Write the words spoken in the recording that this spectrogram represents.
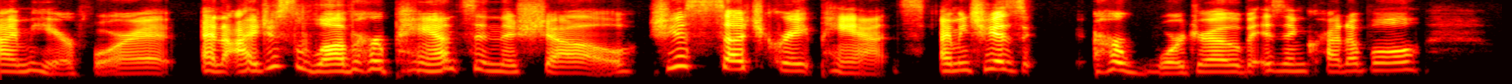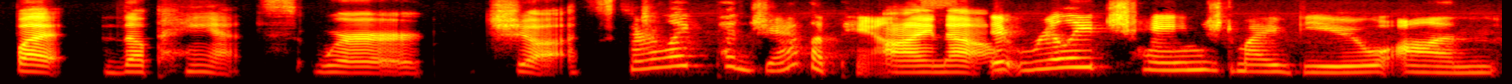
I'm here for it. And I just love her pants in the show. She has such great pants. I mean, she has her wardrobe is incredible, but the pants were just they're like pajama pants. I know. It really changed my view on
